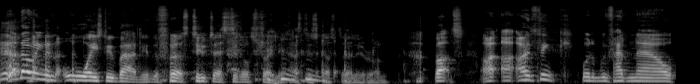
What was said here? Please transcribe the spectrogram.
I know England always do badly in the first two tests in Australia, as discussed earlier on. But I, I, think what we've had now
